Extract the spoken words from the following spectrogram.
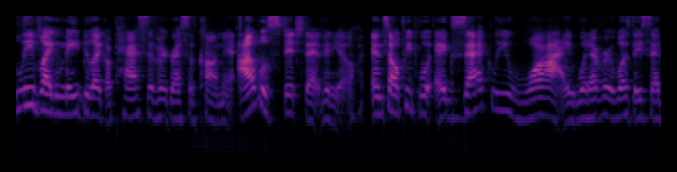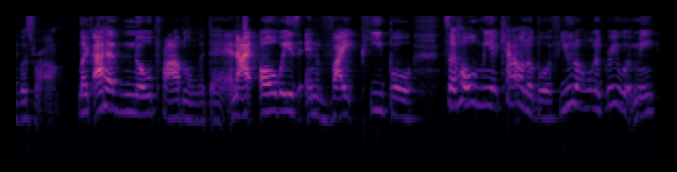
leave like maybe like a passive aggressive comment. I will stitch that video and tell people exactly why whatever it was they said was wrong like i have no problem with that and i always invite people to hold me accountable if you don't agree with me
